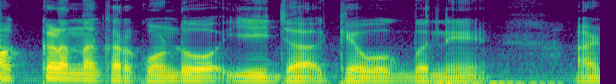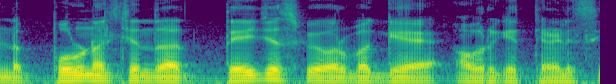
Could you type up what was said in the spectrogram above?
ಮಕ್ಕಳನ್ನು ಕರ್ಕೊಂಡು ಈ ಜಾಗಕ್ಕೆ ಹೋಗಿ ಬನ್ನಿ. ಆ್ಯಂಡ್ ಪೂರ್ಣಚಂದ್ರ ತೇಜಸ್ವಿ ಅವ್ರ ಬಗ್ಗೆ ಅವರಿಗೆ ತಿಳಿಸಿ.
